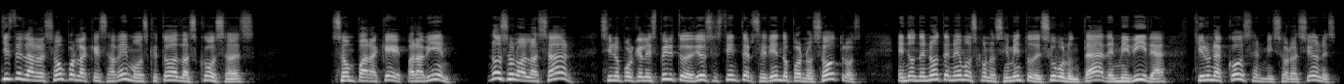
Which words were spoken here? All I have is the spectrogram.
Y esta es la razón por la que sabemos que todas las cosas son para qué? Para bien. No solo al azar, sino porque el Espíritu de Dios está intercediendo por nosotros, en donde no tenemos conocimiento de su voluntad. En mi vida quiero una cosa en mis oraciones,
